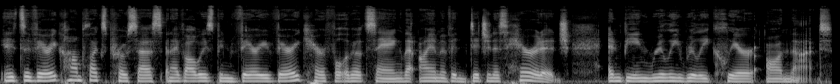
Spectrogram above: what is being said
It's a very complex process, and I've always been very, very careful about saying that I am of Indigenous heritage and being really, really clear on that.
